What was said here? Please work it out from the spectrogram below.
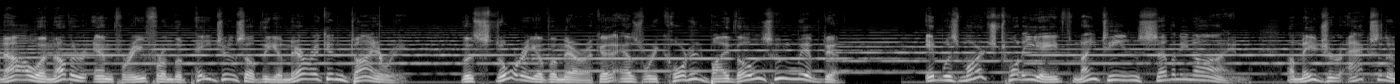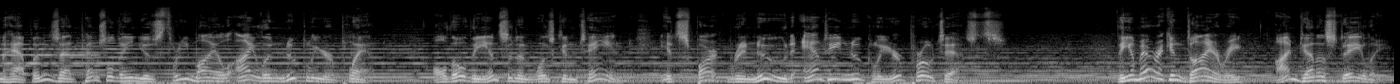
Now, another entry from the pages of the American Diary the story of America as recorded by those who lived it. It was March 28, 1979. A major accident happens at Pennsylvania's Three Mile Island nuclear plant. Although the incident was contained, it sparked renewed anti nuclear protests. The American Diary, I'm Dennis Daily.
